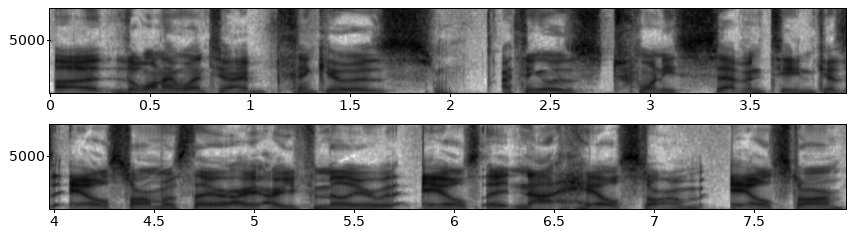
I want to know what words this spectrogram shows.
Uh, the one I went to, I think it was, I think it was 2017 because Alestorm was there. Are, are you familiar with Ail? uh, Not Hailstorm, Alestorm.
